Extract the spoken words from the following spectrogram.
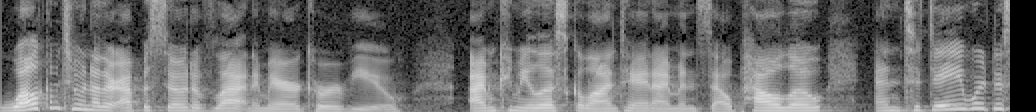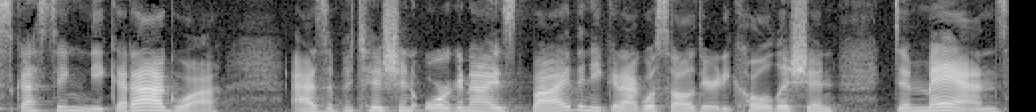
Welcome to another episode of Latin America Review. I'm Camila Escalante and I'm in Sao Paulo, and today we're discussing Nicaragua as a petition organized by the Nicaragua Solidarity Coalition demands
